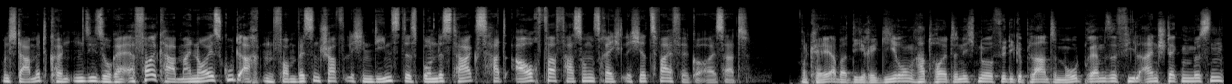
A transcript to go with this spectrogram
Und damit könnten sie sogar Erfolg haben. Ein neues Gutachten vom Wissenschaftlichen Dienst des Bundestags hat auch verfassungsrechtliche Zweifel geäußert. Okay, aber die Regierung hat heute nicht nur für die geplante Notbremse viel einstecken müssen.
